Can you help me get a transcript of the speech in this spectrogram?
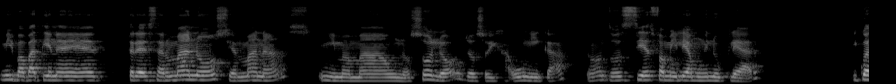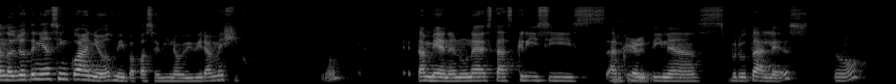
mi papá tiene tres hermanos y hermanas, mi mamá uno solo, yo soy hija única, ¿no? Entonces sí es familia muy nuclear. Y cuando yo tenía cinco años, mi papá se vino a vivir a México, ¿no? También en una de estas crisis argentinas brutales, ¿no?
